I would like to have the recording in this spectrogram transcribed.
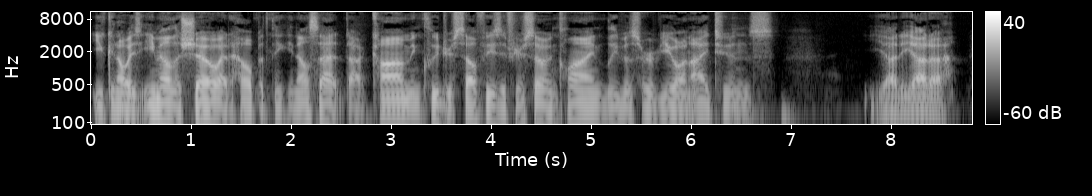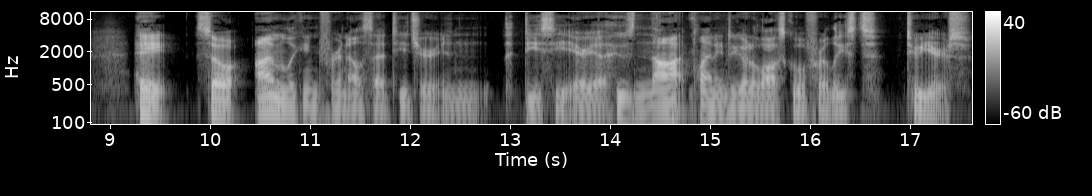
You can always email the show at help at thinkinglsat.com. Include your selfies if you're so inclined. Leave us a review on iTunes. Yada yada. Hey, so I'm looking for an LSAT teacher in the DC area who's not planning to go to law school for at least two years.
